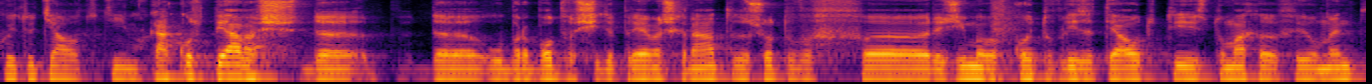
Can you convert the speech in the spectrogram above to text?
които тялото ти има. Как успяваш да, да обработваш и да приемаш храната, защото в режима, в който влиза тялото ти, стомаха в един момент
